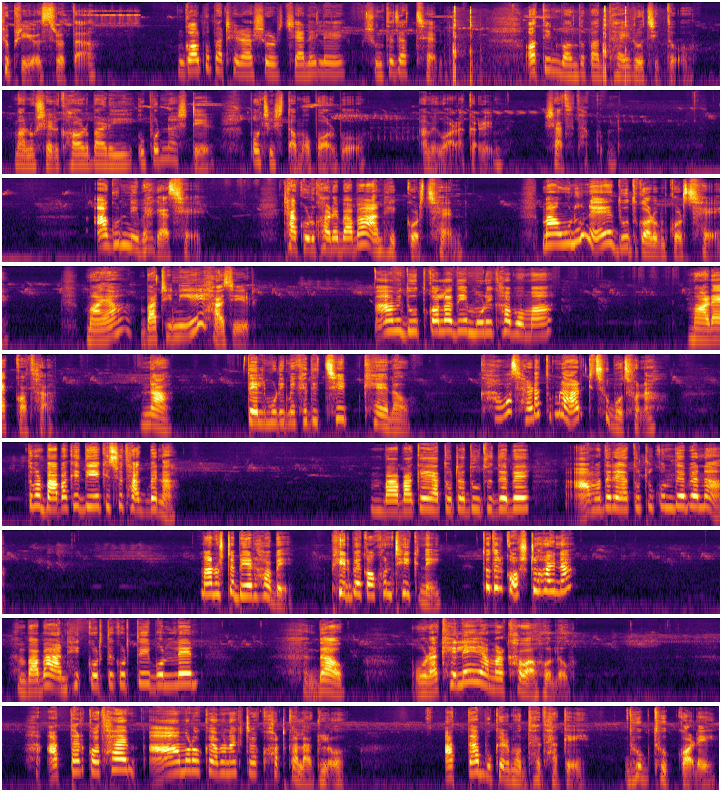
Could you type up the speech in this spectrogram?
সুপ্রিয় শ্রোতা, গল্প পাঠের আসর চ্যানেলে শুনতে যাচ্ছেন অতীন বন্দ্যোপাধ্যায় রচিত মানুষের ঘরবাড়ি উপন্যাসটির পঁচিশতম পর্ব। আমি ওয়ারা করিম, সাথে থাকুন। আগুন নিভে গেছে। ঠাকুর ঘরে বাবা আনহিক করছেন। মা উনুনে দুধ গরম করছে। মায়া বাটি নিয়ে হাজির। আমি দুধ কলা দিয়ে মুড়ি খাব, মা। মার এক কথা না, তেল মুড়ি মেখে দিচ্ছি, খেয়ে নাও। খাওয়া ছাড়া তোমরা আর কিছু বোঝো না। তোমার বাবাকে দিয়ে কিছু থাকবে না। বাবাকে এতটা দুধ দেবে, আমাদের এতটুকুন দেবে না। মানুষটা বের হবে, ফিরবে কখন ঠিক নেই। তোদের কষ্ট হয় না? বাবা আনহিক করতে করতেই বললেন, দাও, ওরা খেলেই আমার খাওয়া হলো। আত্মার কথায় আমারও কেমন একটা খটকা লাগল। আত্মা বুকের মধ্যে থাকে ধুক ধুক করে।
